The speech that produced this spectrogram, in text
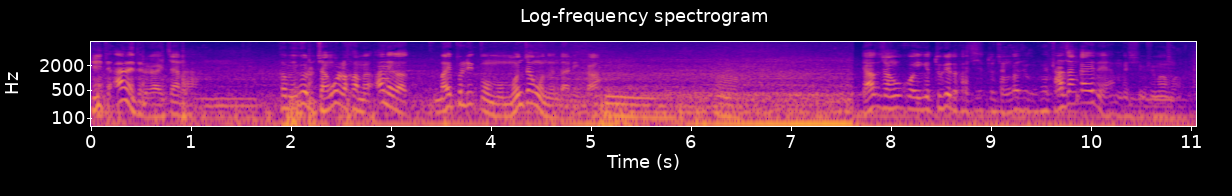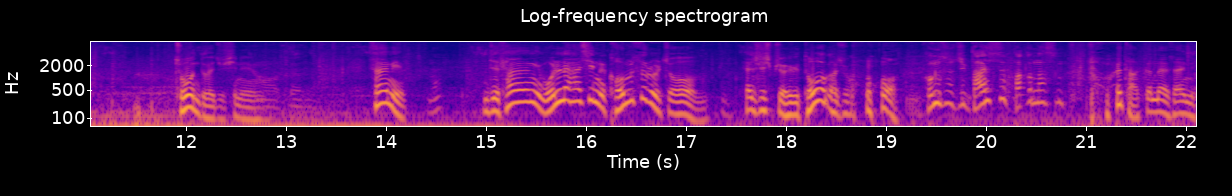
게이트 안에 들어가 있잖아. 음. 그럼 이거를 잠글라 하면 안에가 많이 풀리고 뭐 못 잠궈놓는다니까. 음, 야도 잠그고 이게 두 개도 같이 또 잠가주고 그냥 다 잠가야 돼. 한번 심심하면. 조언도 해주시네요 어, 그래. 사장님 네? 이제 사장님 원래 하시는 검수를 좀 해주십시오 여기 더워가지고 검수 지금 다 했어. 다 끝났어. 뭘 다 끝나요 사장님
